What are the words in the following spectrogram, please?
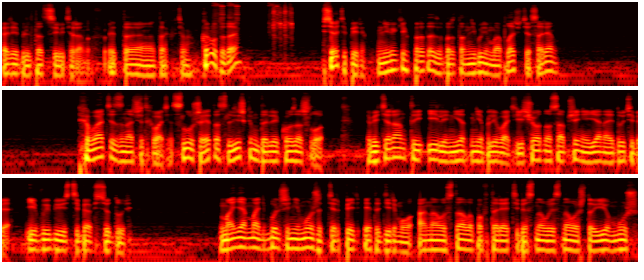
реабилитации ветеранов. Это так, тема. Круто, да? Все теперь. Никаких протезов, братан, не будем мы оплачивать, я сорян. Хватит, значит хватит. Слушай, это слишком далеко зашло. Ветеран ты или нет, мне плевать. Еще одно сообщение, я найду тебя и выбью из тебя всю дурь. Моя мать больше не может терпеть это дерьмо. Она устала повторять тебе снова и снова, что ее муж,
